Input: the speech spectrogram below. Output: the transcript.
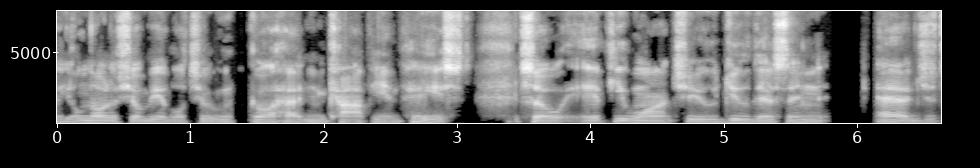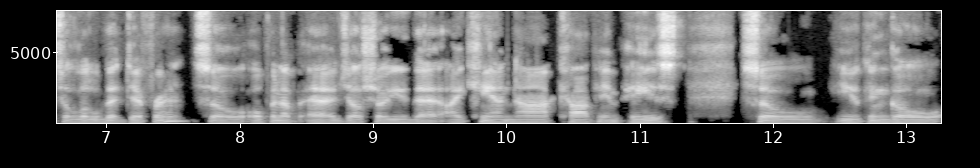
You'll notice you'll be able to go ahead and copy and paste. So if you want to do this in Edge, it's a little bit different. So open up Edge. I'll show you that I cannot copy and paste. So you can go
